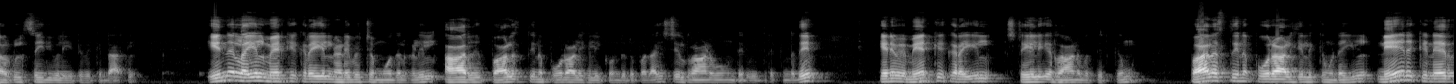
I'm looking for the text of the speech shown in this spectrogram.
அவர்கள் செய்தி வெளியிட்டிருக்கின்றார்கள். இந்த நிலையில் மேற்கு கரையில் நடைபெற்ற மோதல்களில் ஆறு பாலஸ்தீன போராளிகளை கொண்டிருப்பதாக இஸ்ரேல் இராணுவம் தெரிவித்திருக்கின்றது. எனவே மேற்கு கரையில் இஸ்ரேலிய இராணுவத்திற்கும் பாலஸ்தீன போராளிகளுக்கும் இடையில் நேருக்கு நேர்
